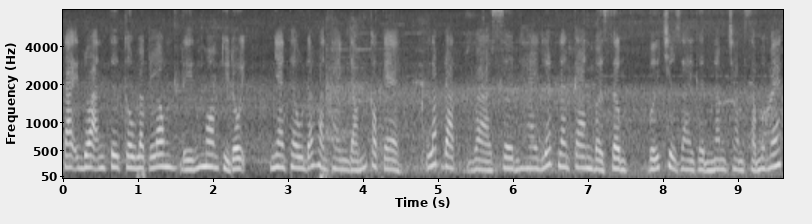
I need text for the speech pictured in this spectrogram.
Tại đoạn từ cầu Lạc Long đến Mom Thủy Đội, nhà thầu đã hoàn thành đóng cọc kè, lắp đặt và sơn hai lớp lan can bờ sông với chiều dài gần 560 mét.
